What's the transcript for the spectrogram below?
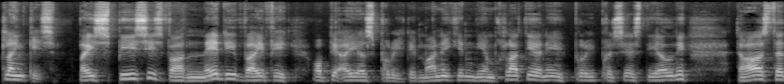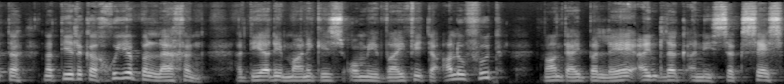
kleintjies. By spesies waar net die wyfie op die eiers broei, die mannetjie neem glad nie in die broeiproses deel nie, daar is dit 'n natuurlike goeie belegging deur die mannetjies om die wyfie te alhovoed want hy belê eintlik in die sukses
